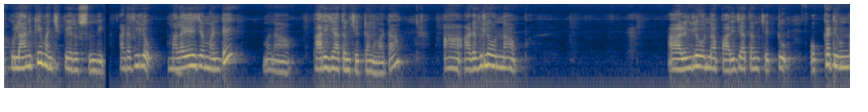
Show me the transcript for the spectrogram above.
కులానికే మంచి పేరు వస్తుంది అడవిలో మలయజం అంటే మన పారిజాతం చెట్టు అనమాట ఆ అడవిలో ఉన్న ఆ అడవిలో ఉన్న పారిజాతం చెట్టు ఒక్కటి ఉన్న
